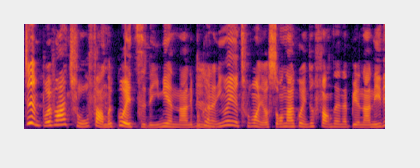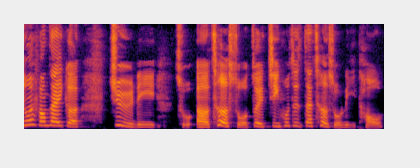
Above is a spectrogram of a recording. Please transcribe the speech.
就是你不会放在厨房的柜子里面呐，你不可能因为厨房有收纳柜，你就放在那边呐，你一定会放在一个距离厨呃厕所最近，或者在厕所里头，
